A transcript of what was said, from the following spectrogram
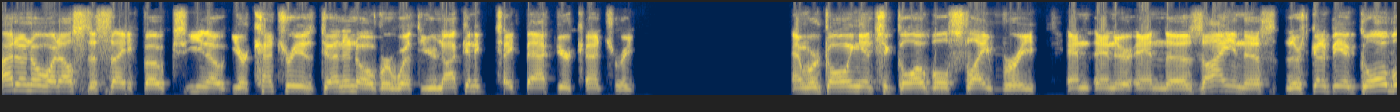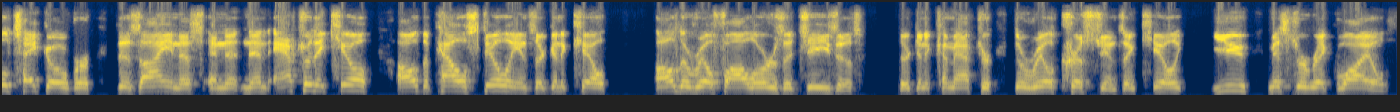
I don't know what else to say, folks. You know, your country is done and over with. You're not going to take back your country. And we're going into global slavery. And and and the Zionists, there's going to be a global takeover. The Zionists, and then after they kill all the Palestinians, they're going to kill all the real followers of Jesus. They're going to come after the real Christians and kill you, Mister Rick Wiles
